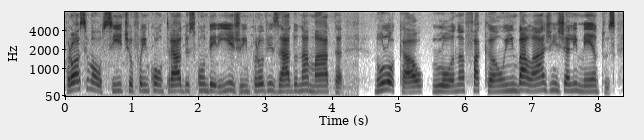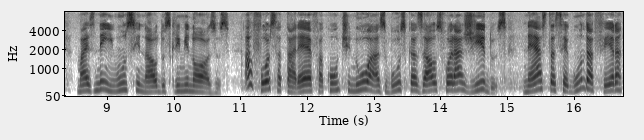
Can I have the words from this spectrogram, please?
Próximo ao sítio foi encontrado esconderijo improvisado na mata. No local, lona, facão e embalagens de alimentos, mas nenhum sinal dos criminosos. A força-tarefa continua as buscas aos foragidos. Nesta segunda-feira,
